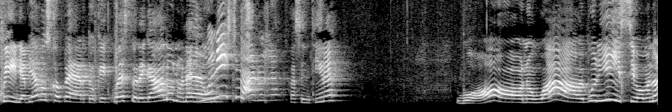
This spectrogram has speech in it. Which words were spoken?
Quindi abbiamo scoperto che questo regalo non è, È un... buonissimo. So. Fa sentire? Buono, wow, è buonissimo, ma non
